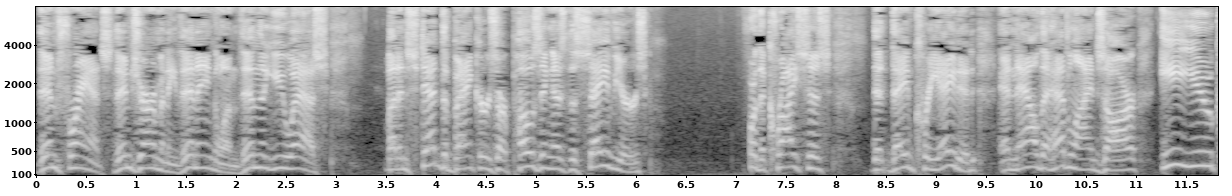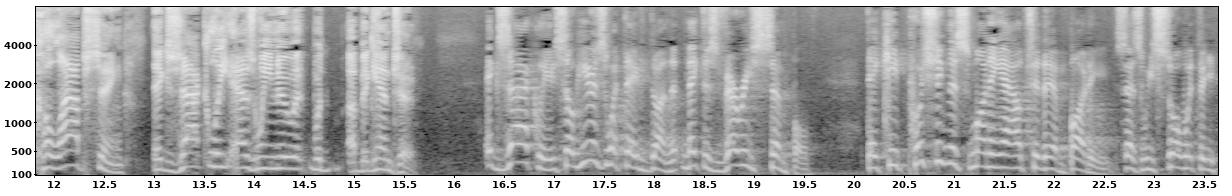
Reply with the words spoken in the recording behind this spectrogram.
then France, then Germany, then England, then the U.S., but instead the bankers are posing as the saviors for the crisis that they've created, and now the headlines are EU collapsing exactly as we knew it would uh, begin to. Exactly. So here's what they've done. Make this very simple. They keep pushing this money out to their buddies, as we saw with the,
